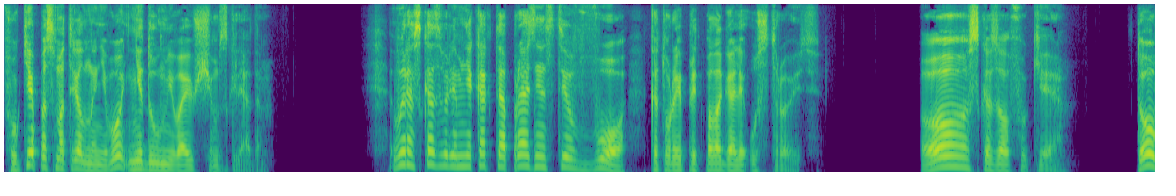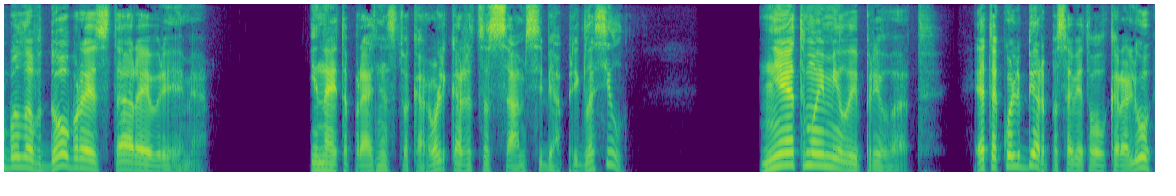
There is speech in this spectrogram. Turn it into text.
Фуке посмотрел на него недоумевающим взглядом. Вы рассказывали мне как-то о празднестве в Во, которое предполагали устроить. — О, — сказал Фуке, — то было в доброе старое время. И на это празднество король, кажется, сам себя пригласил. — Нет, мой милый прилад, это Кольбер посоветовал королю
